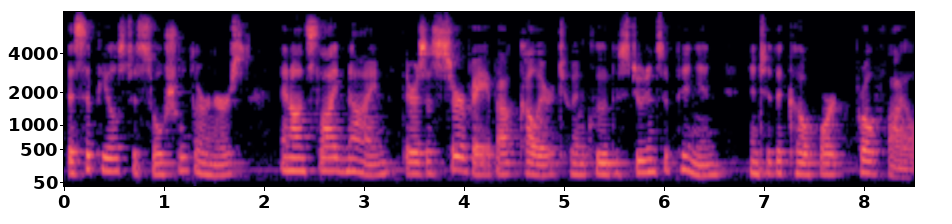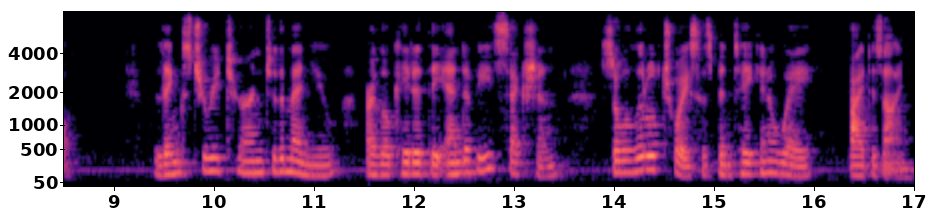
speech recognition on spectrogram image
This appeals to social learners and on slide 9, there is a survey about color to include the student's opinion into the cohort profile. Links to return to the menu are located at the end of each section, so a little choice has been taken away by design.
